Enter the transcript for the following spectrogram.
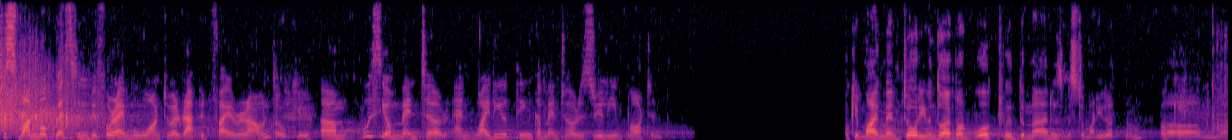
Just one more question before I move on to a rapid fire round. Okay. Um, who is your mentor, and why do you think a mentor is really important? Okay, my mentor, even though I've not worked with the man, is Mr. Maniratnam. Okay. Um, uh,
